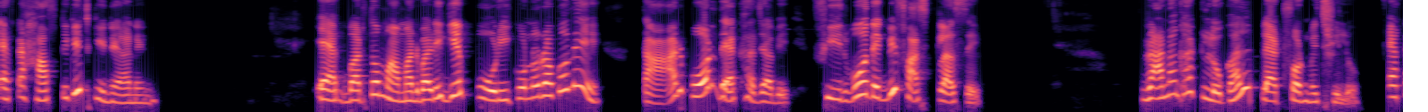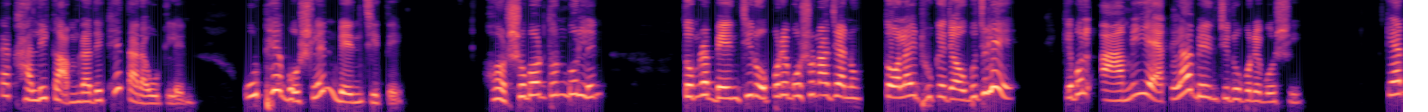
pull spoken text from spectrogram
একটা হাফ টিকিট কিনে আনেন। একবার তো মামার বাড়ি গিয়ে পড়ি কোনো রকমে, তারপর দেখা যাবে, ফিরবো দেখবি ফার্স্ট ক্লাসে রানাঘাট লোকাল প্ল্যাটফর্মে ছিল। একটা খালি কামরা দেখে তারা উঠলেন। উঠে বসলেন বেঞ্চিতে। হর্ষবর্ধন বললেন তোমরা বেঞ্চির ওপরে বসো না যেন, তলায় ঢুকে যাও, বুঝলে? কেবল আমি একলা বেঞ্চির উপরে বসি। কেন?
